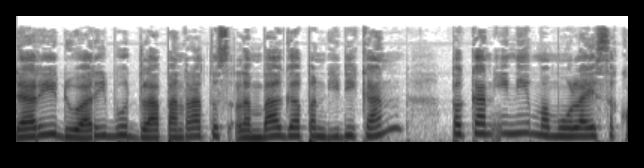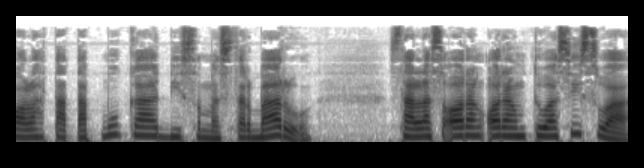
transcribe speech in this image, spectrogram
dari 2.800 lembaga pendidikan pekan ini memulai sekolah tatap muka di semester baru. Salah seorang orang tua siswa,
